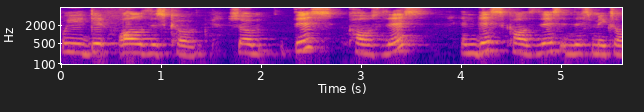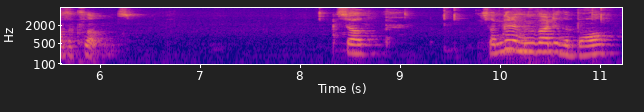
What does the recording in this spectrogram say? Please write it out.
we did all of this code. So, this calls this, and this calls this, and this makes all the clones. So, so I'm gonna move on to the ball.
